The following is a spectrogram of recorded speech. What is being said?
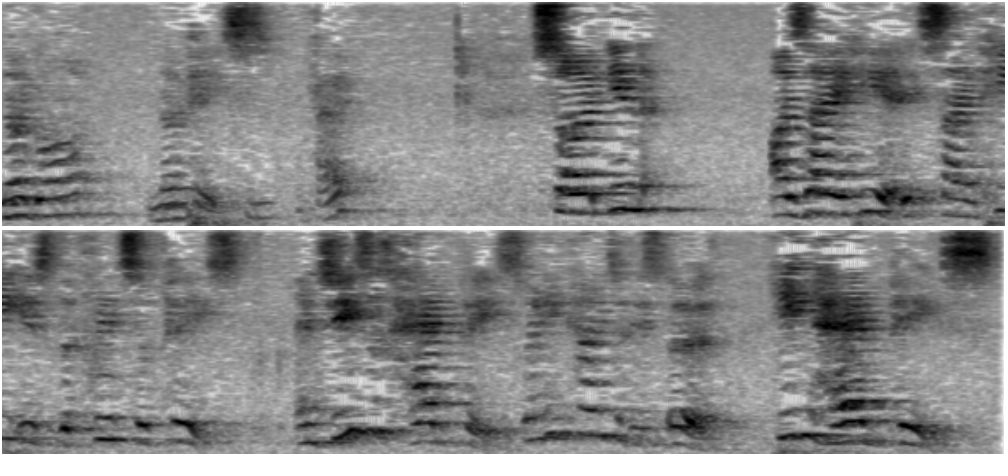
No God, no peace. Okay? So in Isaiah here, it's saying he is the Prince of Peace. And Jesus had peace. When he came to this earth, he had peace.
